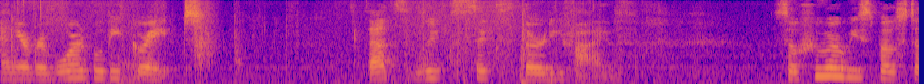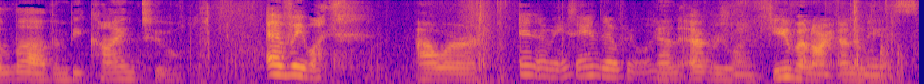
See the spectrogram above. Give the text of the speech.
and your reward will be great. That's Luke 6:35. So who are we supposed to love and be kind to? Everyone. Our Enemies and everyone. and everyone, even our enemies.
